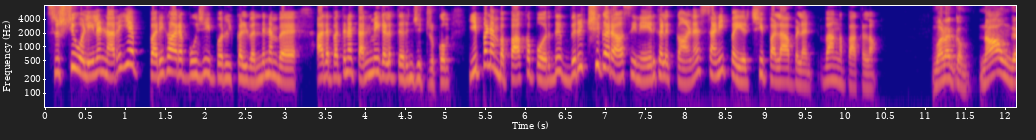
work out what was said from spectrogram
சிருஷ்டி ஒளியில நிறைய பரிகார பூஜை பொருட்கள் வந்து நம்ம அதை பத்தின தன்மைகளை தெரிஞ்சிட்டு இருக்கோம் இப்ப நம்ம பார்க்க போறது விருட்சிக ராசி நேர்களுக்கான சனிப்பயிற்சி பலாபலன். வாங்க பார்க்கலாம். வணக்கம். நான் உங்க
